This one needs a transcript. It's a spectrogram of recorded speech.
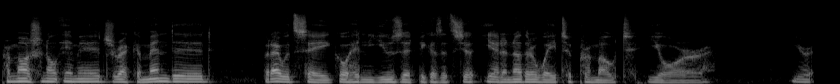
Promotional image recommended, but I would say go ahead and use it because it's yet another way to promote your, your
